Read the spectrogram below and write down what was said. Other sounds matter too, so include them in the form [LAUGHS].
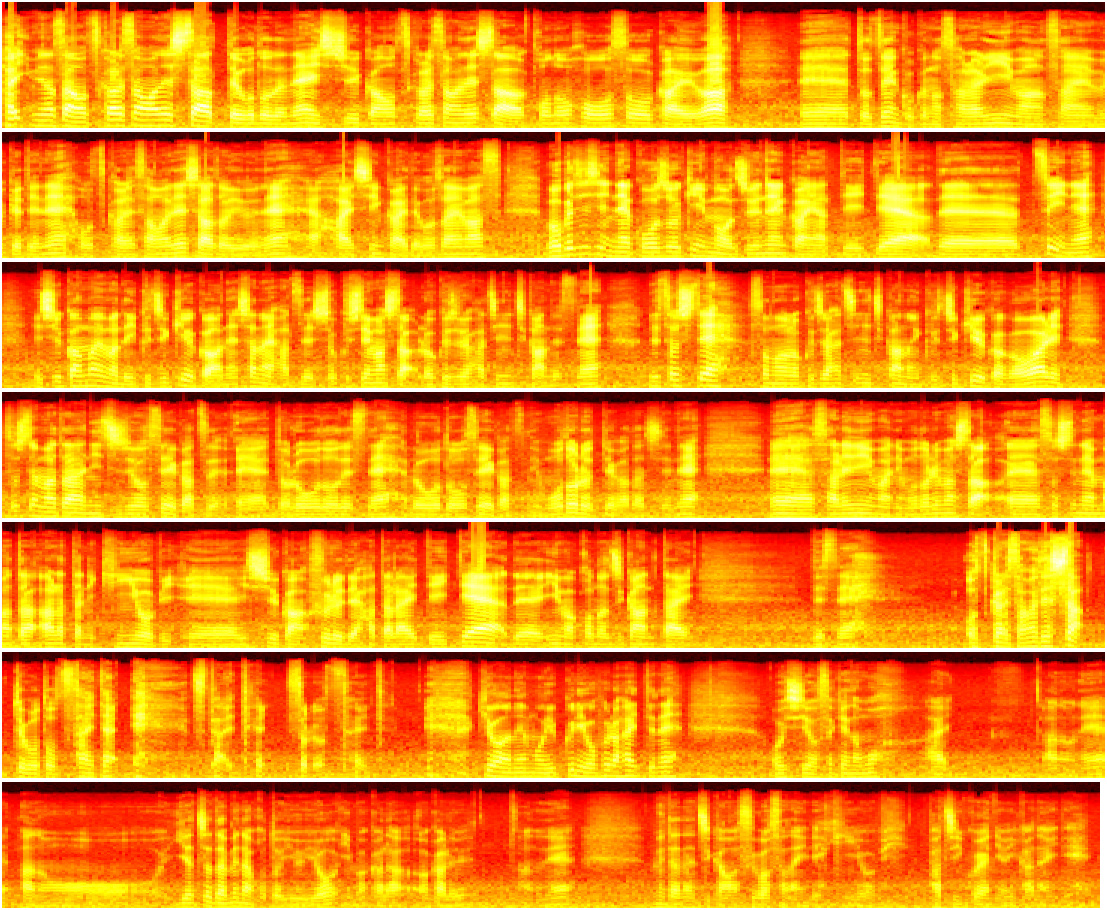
はい、皆さんお疲れ様でした。ということでね、1週間お疲れ様でした。この放送回は、えー、と、全国のサラリーマンさんへ向けてね、お疲れ様でしたというね、配信会でございます。僕自身ね、工場勤務を10年間やっていて、で、ついね、1週間前まで育児休暇をね、社内初で取得していました。68日間ですね。で、そして、その68日間の育児休暇が終わり、そしてまた日常生活、えー、と、労働ですね、労働生活に戻るっていう形でね、えー、サラリーマンに戻りました。えー、そしてね、また新たに金曜日、えー、1週間フルで働いていて、で、今この時間帯、ですね。お疲れ様でしたということを伝えたい。[LAUGHS] 伝えたい。それを伝えたい。今日はね、もうゆっくりお風呂入ってね、美味しいお酒飲もう。はい。あのね、あのー、やっちゃダメなこと言うよ、今から。わかる？あのね、無駄な時間は過ごさないで、金曜日。パチンコ屋には行かないで。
